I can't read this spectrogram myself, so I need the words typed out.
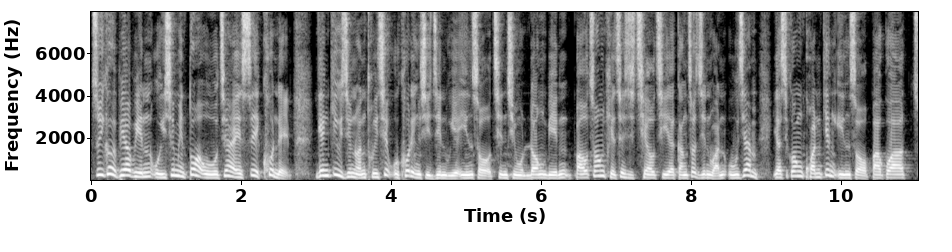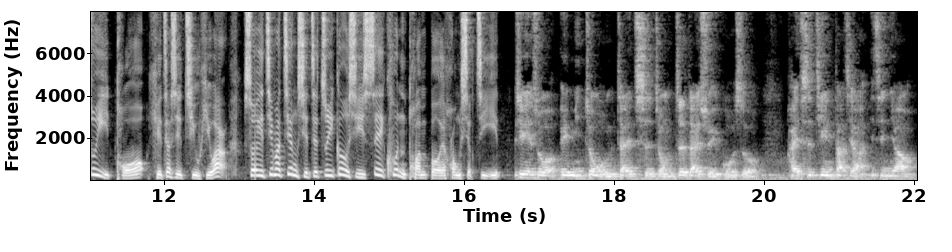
水果表面为什么带有这个细菌呢？研究人员推测有可能是人为的因素，亲像农民、包装或者是超市的工作人员污染，也是讲环境因素，包括水土或者是臭气啊。所以，即马证实这水果是细菌传播的方式之一。建议说，哎，民众我们在吃这种热带水果的时候，还是建议大家一定要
